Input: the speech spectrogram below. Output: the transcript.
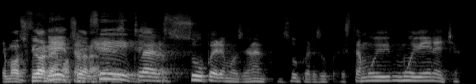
Emociona, Sí, emociona. también Sí, es- es- claro. Súper emocionante, súper, súper. Está muy, muy bien hecha.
